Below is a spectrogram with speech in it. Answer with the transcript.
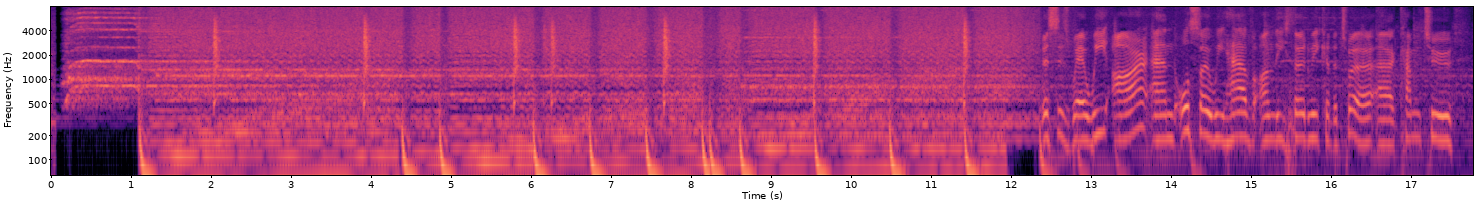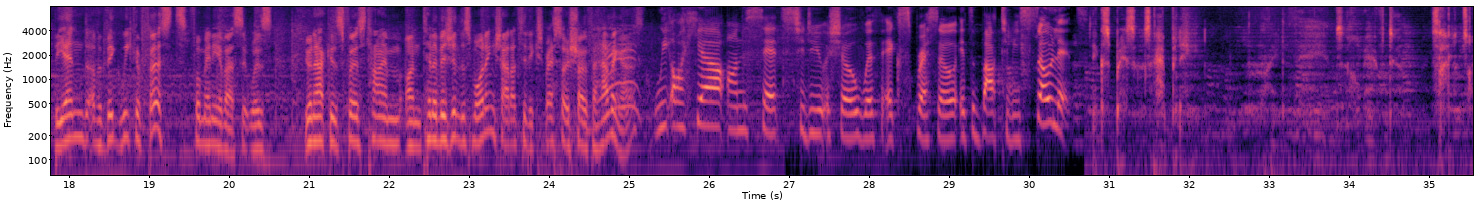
This is where we are, and also we have on the third week of the tour uh, come to the end of a big week of firsts for many of us. It was Yonaka's first time on television this morning. Shout out to the Expresso show for having us. We are here on the set to do a show with Expresso. It's about to be so lit. Espresso's happening right there, so we have to silence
